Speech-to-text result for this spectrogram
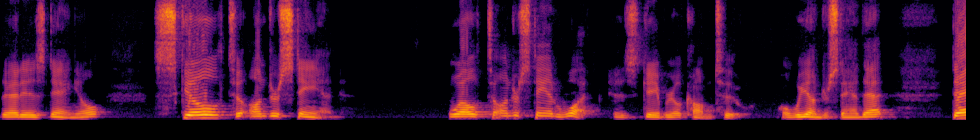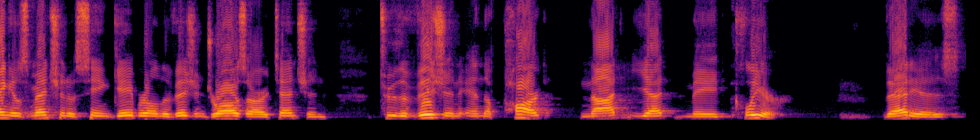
that is, Daniel, skill to understand. Well, to understand what is Gabriel come to? Well, we understand that. Daniel's mention of seeing Gabriel in the vision draws our attention to the vision and the part not yet made clear. That is,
